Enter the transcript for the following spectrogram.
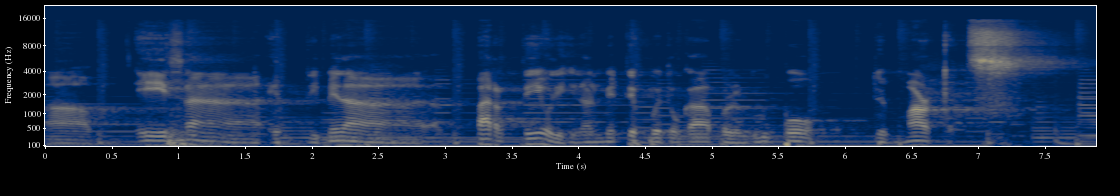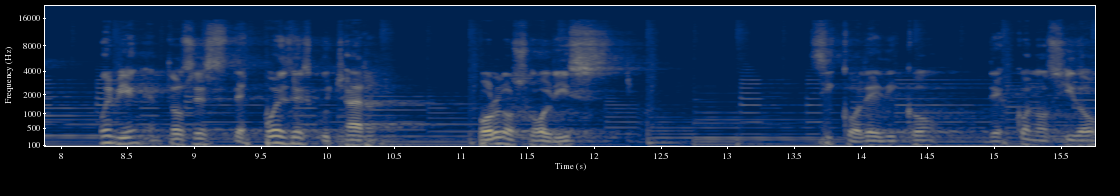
Ah, esa primera parte originalmente fue tocada por el grupo The Markets. Muy bien, entonces después de escuchar por los solis psicodélico desconocido,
